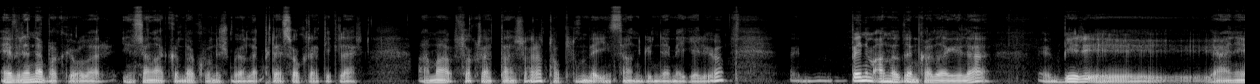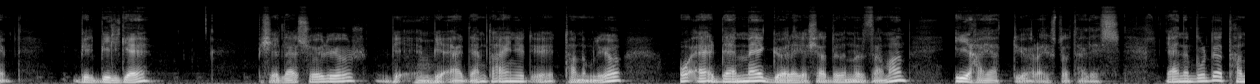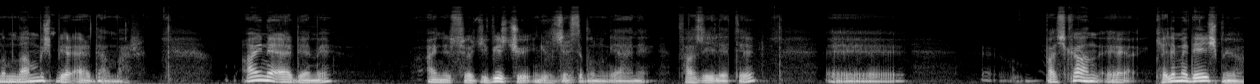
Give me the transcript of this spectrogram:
evrene bakıyorlar. İnsan hakkında konuşmuyorlar, presokratikler. Ama Sokrat'tan sonra toplum ve insan gündeme geliyor. Benim anladığım kadarıyla e, bir e, yani bir bilge bir şeyler söylüyor, bir, bir erdem tayin ediyor, tanımlıyor. O erdeme göre yaşadığınız zaman iyi hayat diyor Aristoteles. Yani burada tanımlanmış bir erdem var. Aynı erdemi, aynı sözcü, virtue İngilizcesi bunun yani fazileti. E, başka e, kelime değişmiyor.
